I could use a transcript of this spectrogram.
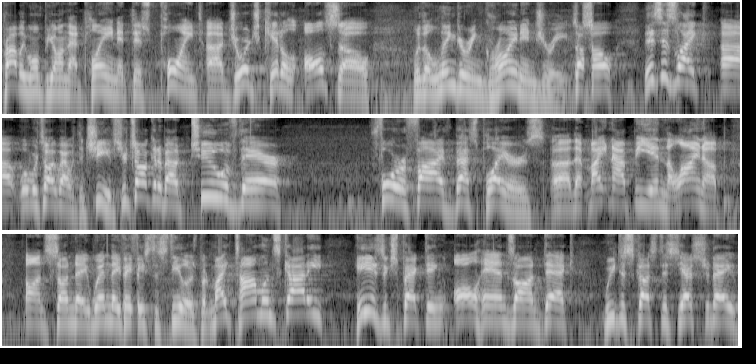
probably won't be on that plane at this point. Uh, George Kittle also with a lingering groin injury. So, this is like uh, what we're talking about with the Chiefs. You're talking about two of their four or five best players uh, that might not be in the lineup on Sunday when they face the Steelers. But Mike Tomlin, Scotty, he is expecting all hands on deck. We discussed this yesterday.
